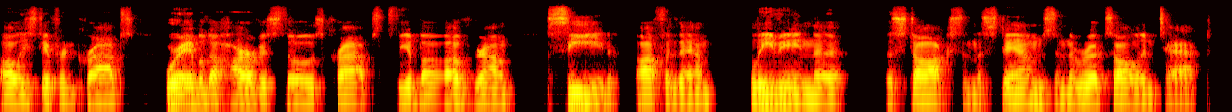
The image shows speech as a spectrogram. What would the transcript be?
all these different crops. We're able to harvest those crops, the above ground seed off of them, leaving the the stalks and the stems and the roots all intact.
